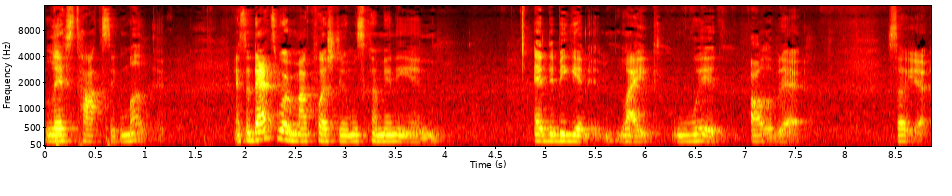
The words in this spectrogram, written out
less toxic mother. And so that's where my question was coming in at the beginning, like with all of that. So yeah.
